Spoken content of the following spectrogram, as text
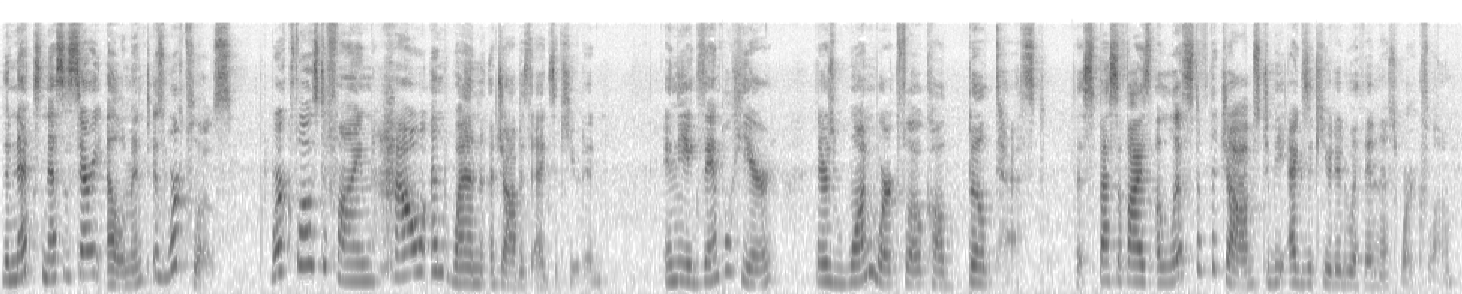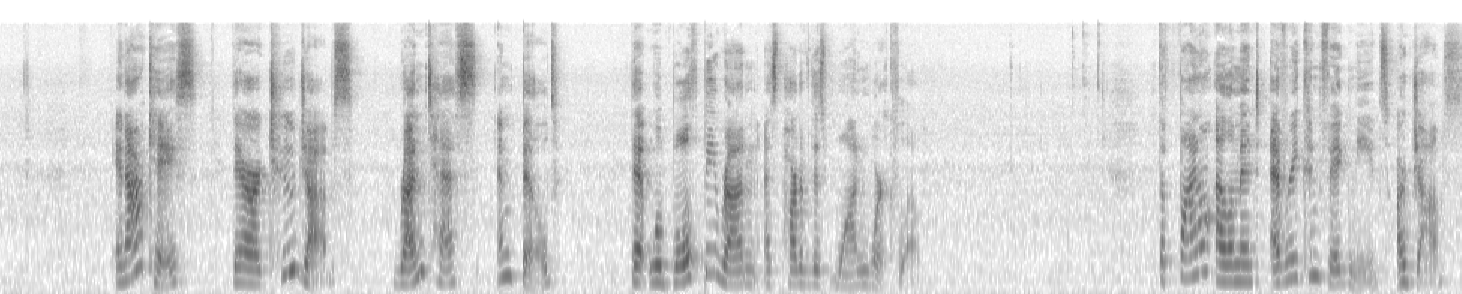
The next necessary element is workflows. Workflows define how and when a job is executed. In the example here, there's one workflow called build test that specifies a list of the jobs to be executed within this workflow. In our case, there are two jobs, run tests and build, that will both be run as part of this one workflow. The final element every config needs are jobs.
